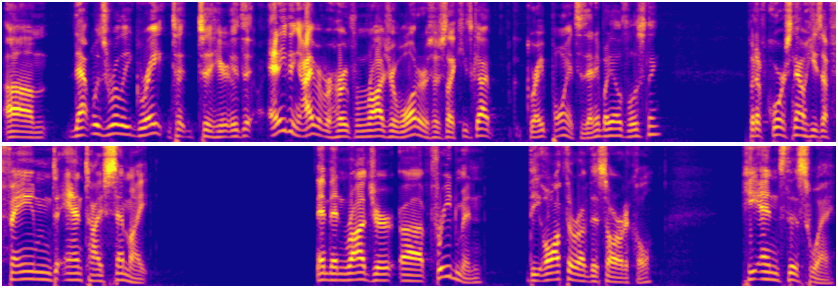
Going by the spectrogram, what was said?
Um, that was really great to, to hear. Anything I've ever heard from Roger Waters is like he's got great points. Is anybody else listening? But of course, now he's a famed anti Semite. And then Roger uh, Friedman, the author of this article, he ends this way.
